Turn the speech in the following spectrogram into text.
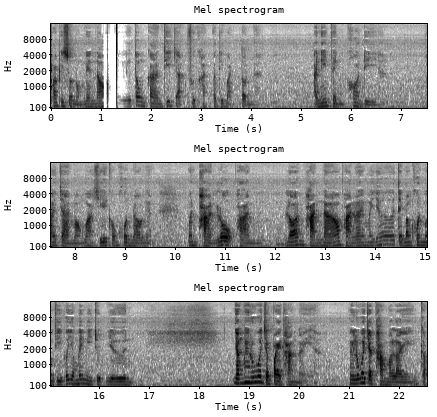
พระพิสุหนุ่มเน้นน้อยหรือต้องการที่จะฝึกหัดปฏิบัติตนนะอันนี้เป็นข้อดีนะ พระอาจารย์มองว่าชีวิตของคนเราเนี่ย มันผ่านโลกผ่านร้อนผ่านหนาวผ่านอะไรมาเยอะ แต่บางคนบางทีก็ยังไม่มีจุดยืน ยังไม่รู้ว่าจะไปทางไหนนะไม่รู้ว่าจะทำอะไรกับ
